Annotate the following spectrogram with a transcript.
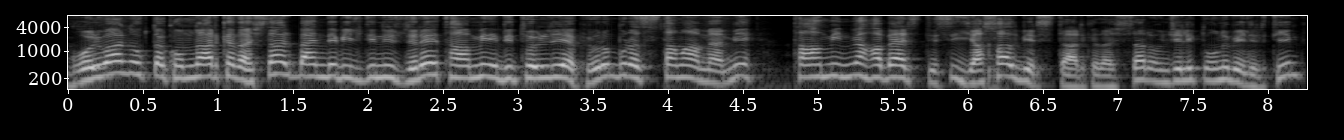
Golvar.com'da arkadaşlar ben de bildiğiniz üzere tahmin editörlüğü yapıyorum. Burası tamamen bir tahmin ve haber sitesi. Yasal bir site arkadaşlar. Öncelikle onu belirteyim.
